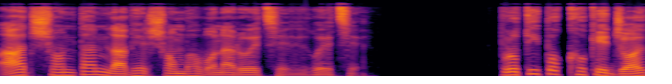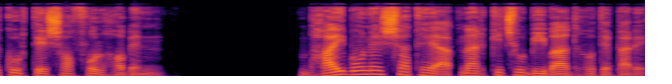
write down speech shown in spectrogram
আজ সন্তান লাভের সম্ভাবনা রয়েছে, হয়েছে। প্রতিপক্ষকে জয় করতে সফল হবেন। ভাই বোনের সাথে আপনার কিছু বিবাদ হতে পারে।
